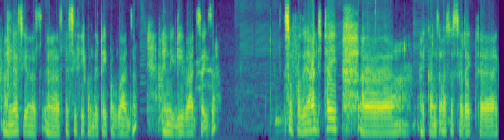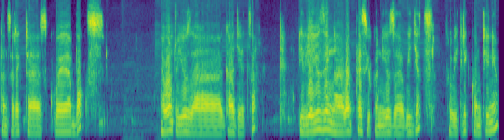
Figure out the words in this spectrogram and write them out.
unless you are uh, specific on the type of ads. Then you give ad size. So for the ad type, uh, I can also select. Uh, I can select a square box. I want to use uh, gadgets. huh? If you're using WordPress, you can use uh, widgets. So we click continue.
